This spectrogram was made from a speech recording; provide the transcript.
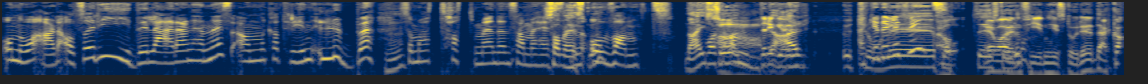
Og nå er det altså ridelæreren hennes, Ann-Katrin Lubbe, som har tatt med den samme hesten, Mm. Samme hesten? og vant. Nei, Vårt andre gull. Er utrolig ikke det litt fint? flott historie. det var en fin historie. Det er ikke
